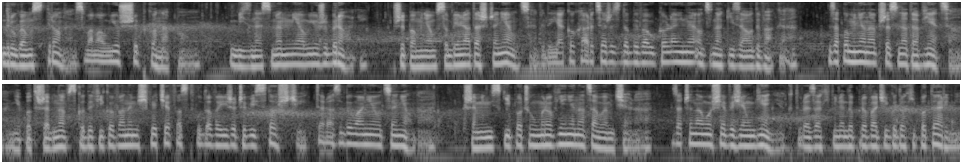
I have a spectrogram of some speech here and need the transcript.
Drugą stronę złamał już szybko na pół. Biznesmen miał już broń. Przypomniał sobie lata szczenięce, gdy jako harcerz zdobywał kolejne odznaki za odwagę. Zapomniana przez lata wiedza, niepotrzebna w skodyfikowanym świecie fast foodowej rzeczywistości, teraz była nieoceniona. Krzemiński poczuł mrowienie na całym ciele. Zaczynało się wyziębienie, które za chwilę doprowadzi go do hipotermii,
